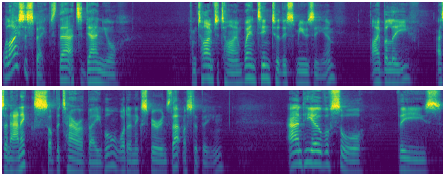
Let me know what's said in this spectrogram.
Well, I suspect that Daniel, from time to time, went into this museum, I believe, as an annex of the Tower of Babel. What an experience that must have been. And he oversaw these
